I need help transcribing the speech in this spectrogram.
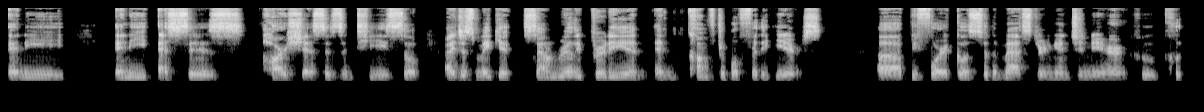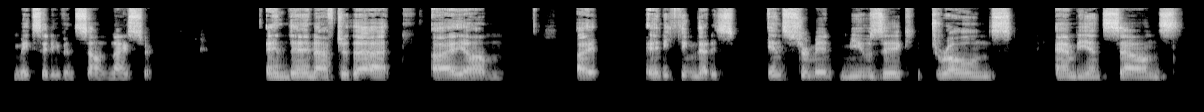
any any S's, harsh S's and T's. So I just make it sound really pretty and, and comfortable for the ears uh, before it goes to the mastering engineer who cl- makes it even sound nicer. And then after that, I um, I anything that is instrument, music, drones, ambient sounds,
